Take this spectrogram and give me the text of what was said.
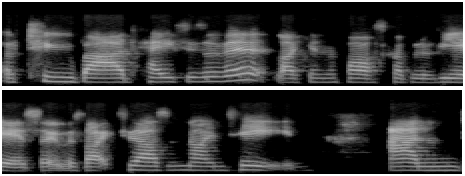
of two bad cases of it, like in the past couple of years. So it was like 2019. And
